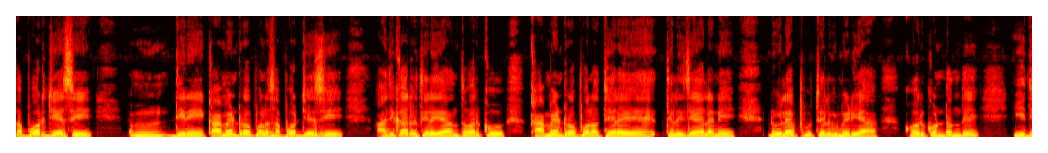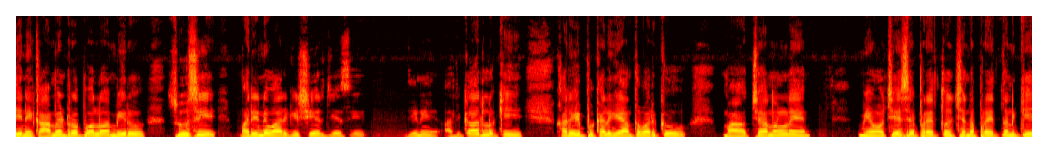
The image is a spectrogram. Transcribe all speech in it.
సపోర్ట్ చేసి దీని కామెంట్ రూపంలో సపోర్ట్ చేసి అధికారులు తెలియనంత వరకు కామెంట్ రూపంలో తెలియ తెలియజేయాలని నువ్వులెప్పు తెలుగు మీడియా కోరుకుంటుంది. ఈ దీని కామెంట్ రూపంలో మీరు చూసి మరిన్ని వారికి షేర్ చేసి దీని అధికారులకి కనువిప్పు కలిగేంత వరకు మా ఛానల్ని మేము చేసే ప్రయత్నం చిన్న ప్రయత్నానికి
